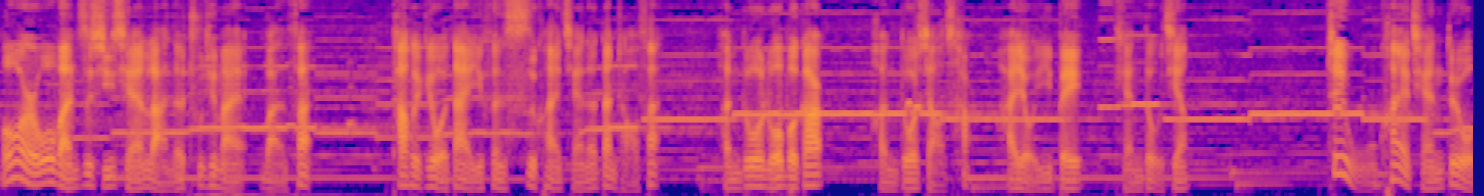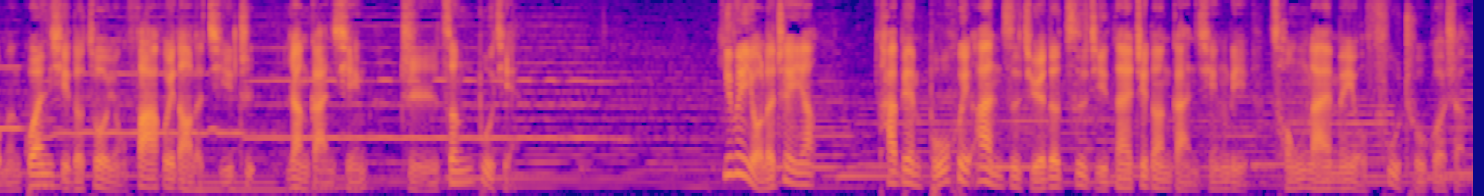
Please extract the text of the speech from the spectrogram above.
偶尔我晚自习前懒得出去买晚饭，他会给我带一份四块钱的蛋炒饭，很多萝卜干，很多小菜，还有一杯甜豆浆。这五块钱对我们关系的作用发挥到了极致，让感情只增不减。因为有了这样，他便不会暗自觉得自己在这段感情里从来没有付出过什么。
